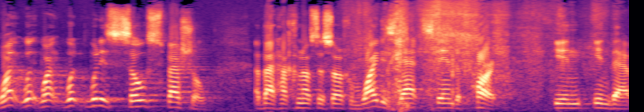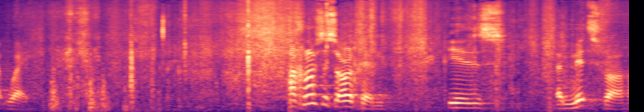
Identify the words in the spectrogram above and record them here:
Why, what, why, what, what is so special about Hachnasas Archim? Why does that stand apart in, in that way? Hachnasas Archim is a mitzvah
